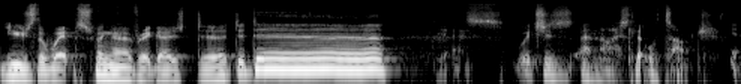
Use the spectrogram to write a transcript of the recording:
use the whip, swing over, it goes da da da, Yes. which is a nice little touch. Yeah.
